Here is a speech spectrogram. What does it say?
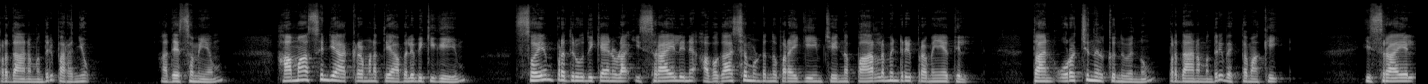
പ്രധാനമന്ത്രി പറഞ്ഞു. അതേസമയം ഹമാസിന്റെ ആക്രമണത്തെ അപലപിക്കുകയും സ്വയം പ്രതിരോധിക്കാനുള്ള ഇസ്രായേലിന് അവകാശമുണ്ടെന്ന് പറയുകയും ചെയ്യുന്ന പാർലമെന്ററി പ്രമേയത്തിൽ താൻ ഉറച്ചു നിൽക്കുന്നുവെന്നും പ്രധാനമന്ത്രി വ്യക്തമാക്കി. ഇസ്രായേൽ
